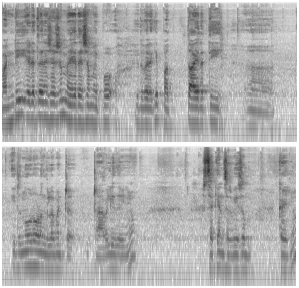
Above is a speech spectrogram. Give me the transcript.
വണ്ടി എടുത്തതിന് ശേഷം ഏകദേശം ഇപ്പോൾ ഇതുവരേക്ക് പത്തായിരത്തി ഇരുന്നൂറോളം കിലോമീറ്റർ ട്രാവൽ ചെയ്ത് കഴിഞ്ഞു. സെക്കൻഡ് സർവീസും കഴിഞ്ഞു.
